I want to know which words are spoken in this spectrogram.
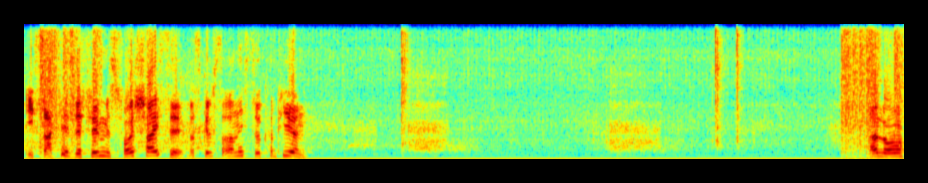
Ich sagte, der Film ist voll scheiße. Was gibt's auch nicht zu kapieren? Hallo?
